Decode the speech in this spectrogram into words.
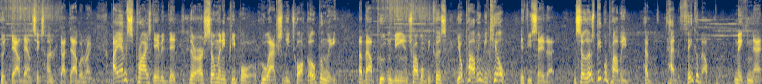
Good, Dow down 600. Got that one right. I am surprised, David, that there are so many people who actually talk openly about Putin being in trouble because you'll probably be killed if you say that. And so those people probably have had to think about making that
